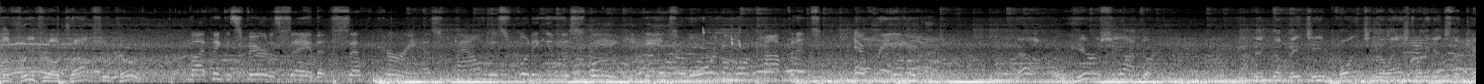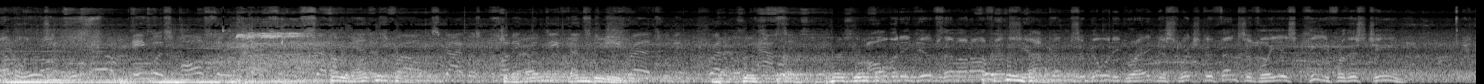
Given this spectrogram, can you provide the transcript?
The free throw drops for Curry. But I think it's fair to say that Seth Curry has found his footing in this league. He gains more and more confidence every year. Now, here's Siakam. He picked up 18 points in the last one against the Cavaliers in Cleveland. He was also an excellent setup man as well. This guy was cutting the Joel defense to shreds with That's incredible his first personal All foul. that he gives them on offense, team. Siakam's ability, Greg, to switch defensively is key for this team.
